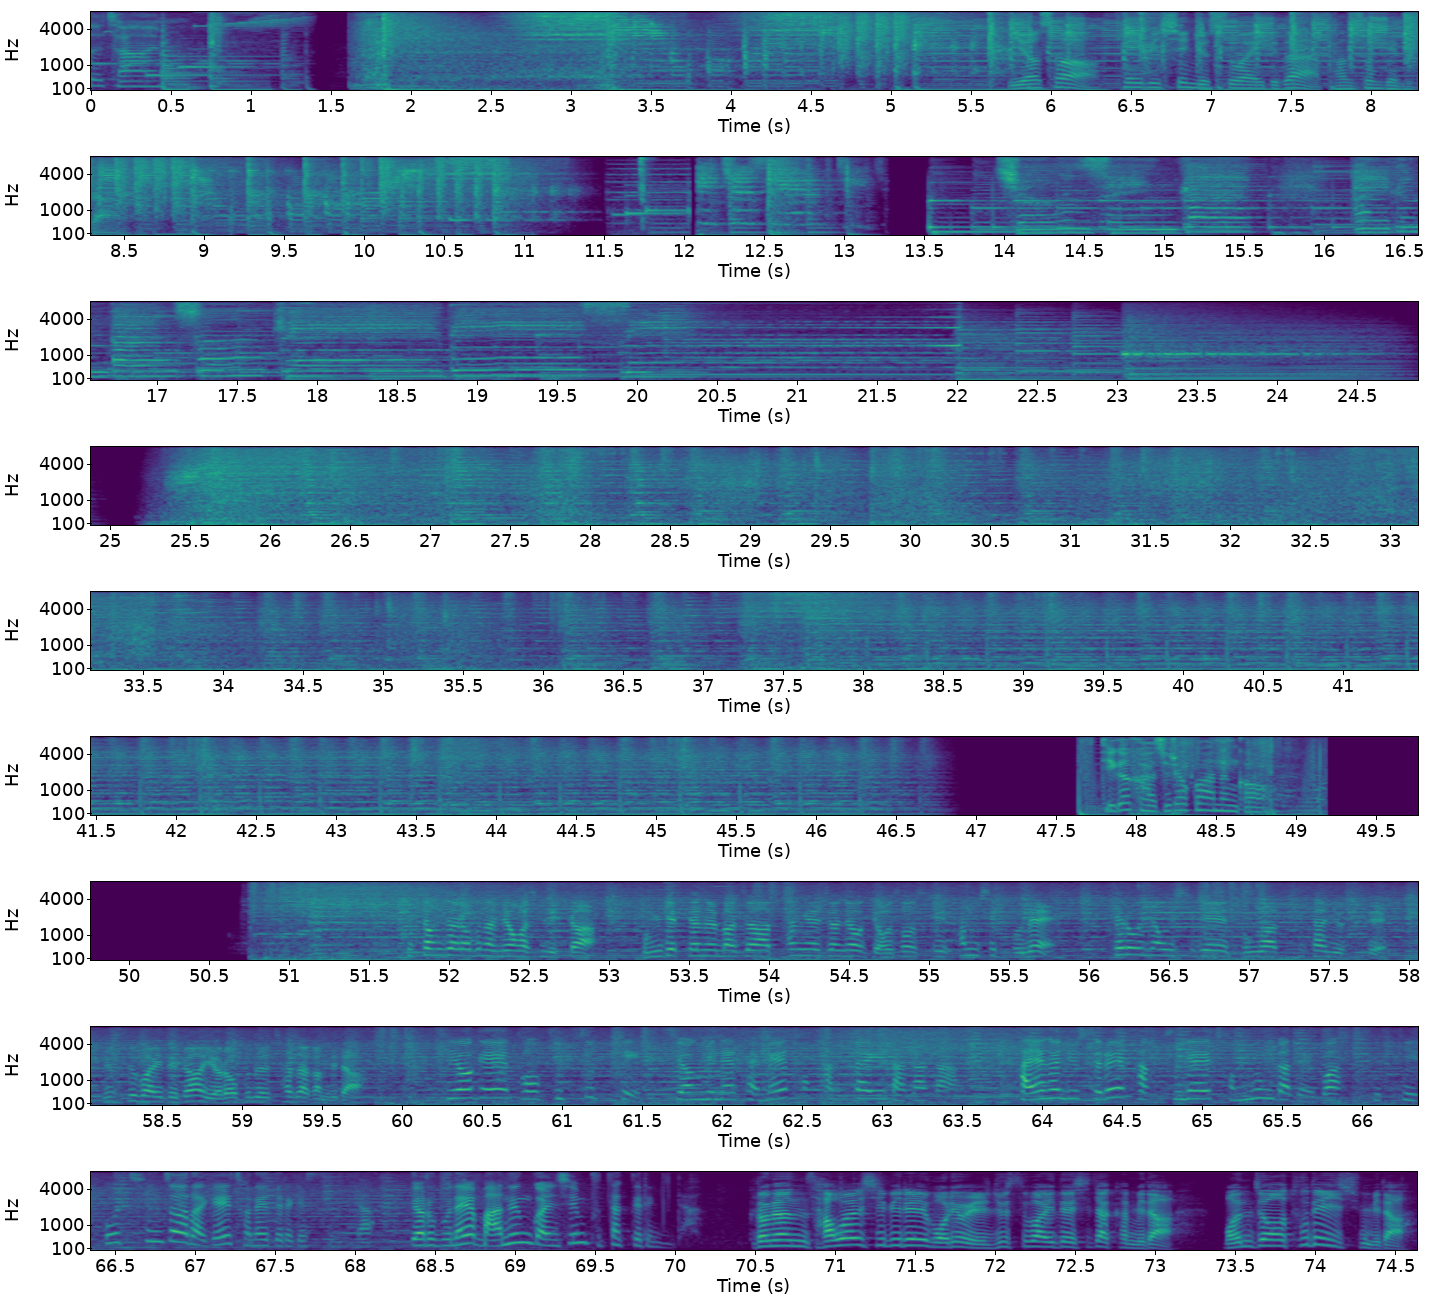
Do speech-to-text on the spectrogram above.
the time. 이어서 KBC 뉴스와이드가 방송됩니다. 좋은 네가 가지려고 하는 거 시청자 여러분 안녕하십니까? 봄 개편을 맞아 평일 저녁 6시 30분에 새로운 형식의 종합 시사 뉴스 뉴스와이드가 여러분을 찾아갑니다. 지역에 더 깊숙이 지역민의 삶에 더 가까이 다가가 다양한 뉴스를 각 분야의 전문가들과 깊이 있고 친절하게 전해드리겠습니다. 여러분의 많은 관심 부탁드립니다. 그러면 4월 11일 월요일 뉴스와이드 시작합니다. 먼저 Today 이슈입니다.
